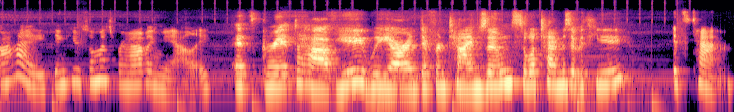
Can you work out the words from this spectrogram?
Hi, thank you so much for having me, Ali. It's great to have you. We are in different time zones. So, what time is it with you? It's 10.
